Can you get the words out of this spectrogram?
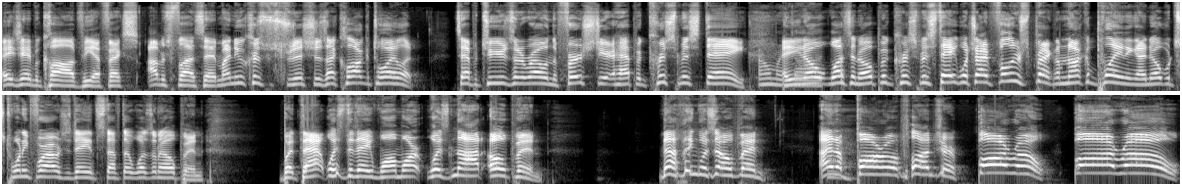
AJ McCall at VFX. I'm just flat saying my new Christmas tradition is I clog a toilet. It's happened two years in a row, and the first year it happened Christmas Day. Oh my And you know it wasn't open Christmas Day, which I fully respect. I'm not complaining. I know it's 24 hours a day and stuff that wasn't open, but that was the day Walmart was not open. Nothing was open. I had to borrow a plunger. Borrow, borrow.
